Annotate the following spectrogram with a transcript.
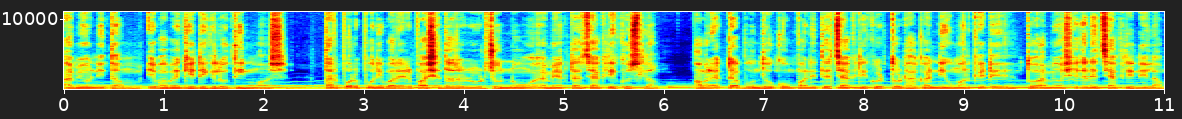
আমিও নিতাম, এভাবে কেটে গেল তিন মাস। তারপর পরিবারের পাশে দাঁড়ানোর জন্য আমি একটা চাকরি খুঁজলাম। আমার একটা বন্ধু কোম্পানিতে চাকরি করতো ঢাকার নিউ মার্কেটে, তো আমিও সেখানে চাকরি নিলাম।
